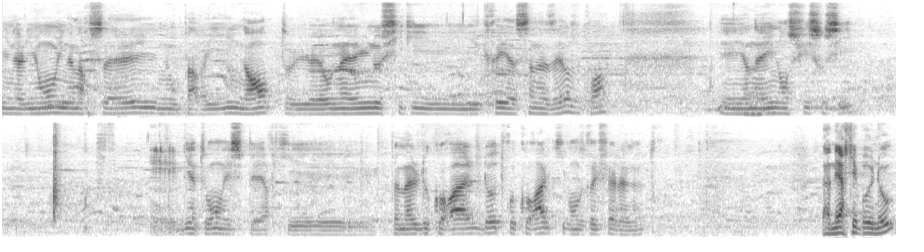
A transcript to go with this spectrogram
Une à Lyon, une à Marseille, une au Paris, Nantes. En a une aussi qui est créée à Saint-Nazaire, je crois. Et il y en a une en Suisse aussi. Et bientôt, on espère qu'il y ait pas mal de chorales, d'autres chorales qui vont se greffer à la nôtre. Bah, merci Bruno.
